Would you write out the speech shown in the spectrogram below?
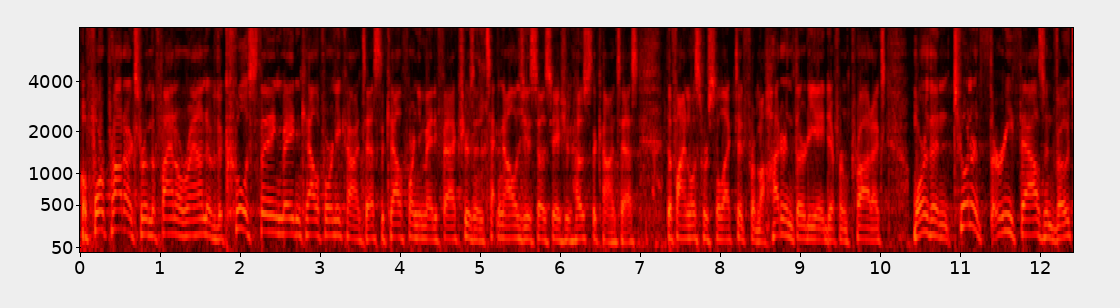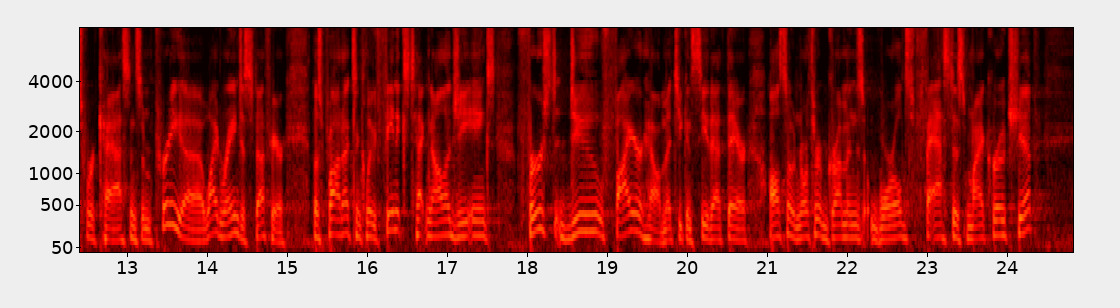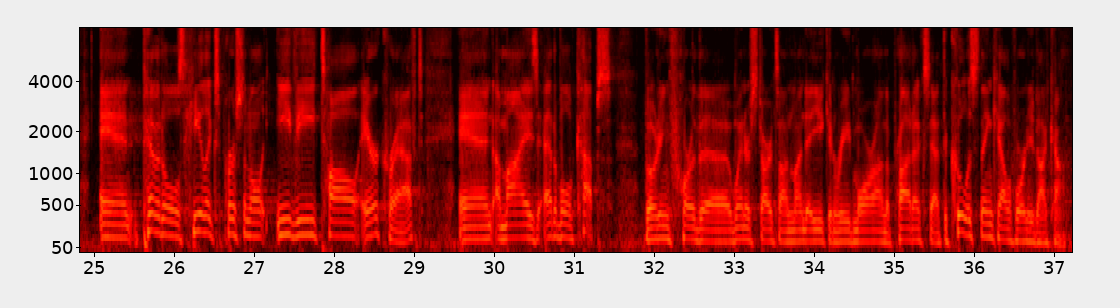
Well, four products are in the final round of the coolest thing made in California contest. The California Manufacturers and Technology Association hosts the contest. The finalists were selected from 138 different products. More than 230,000 votes were cast and some pretty uh, wide range of stuff here. Those products include Phenix Technology Inc.'s First Due Fire Helmet. You can see that there. Also, Northrop Grumman's world's fastest microchip and Pivotal's Helix Personal eVTOL aircraft and Amai's edible cups. Voting for the winner starts on Monday. You can read more on the products at thecoolestthingcalifornia.com.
